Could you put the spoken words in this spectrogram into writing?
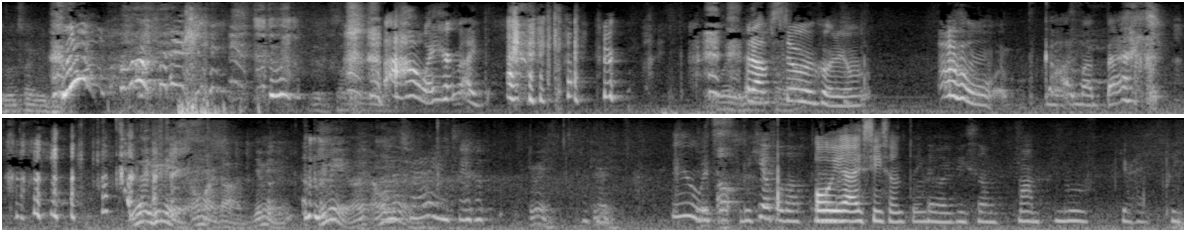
It looks like it. Ow! I hurt my back. I hurt my back. and I'm still recording. I'm, oh God, my back. yeah, give me it. Oh my god, give me it. Give me it. I, I want it. Trying to. Give me. it. Give me. it. Ew, it's. Oh, be careful though. Oh yeah, I see something. There might be some. Mom, move your head, please.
